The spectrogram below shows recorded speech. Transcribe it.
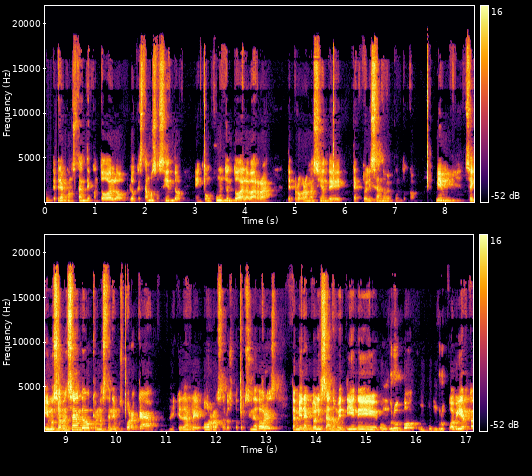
de manera constante con todo lo, lo que estamos haciendo en conjunto en toda la barra de programación de, actualizandome.com. Bien, seguimos avanzando. ¿Qué más tenemos por acá? Hay que darle porras a los patrocinadores. También actualizándome tiene un grupo, un, grupo abierto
